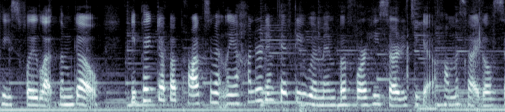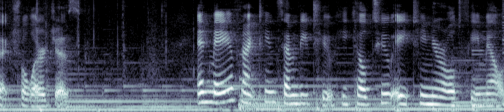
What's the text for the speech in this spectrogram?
peacefully let them go. He picked up approximately 150 women before he started to get homicidal sexual urges. In May of 1972, he killed two 18 year old females.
